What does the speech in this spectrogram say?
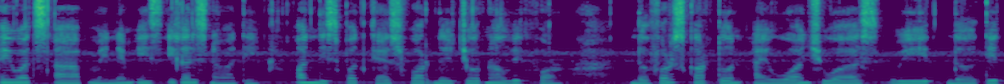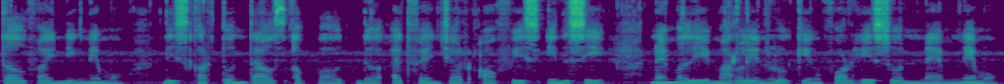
Hey, what's up? My name is Ika Risnawati. On this podcast for the Journal Week 4, the first cartoon I watched was with the title Finding Nemo. This cartoon tells about the adventure of fish in the sea, namely Marlin looking for his son named Nemo.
